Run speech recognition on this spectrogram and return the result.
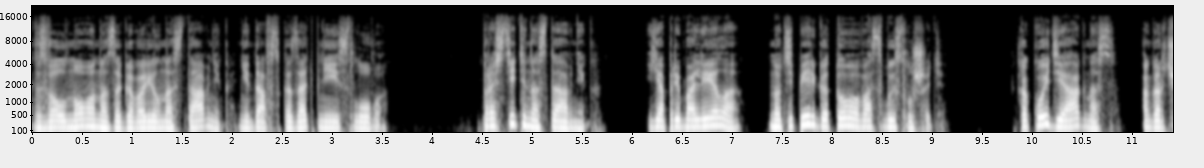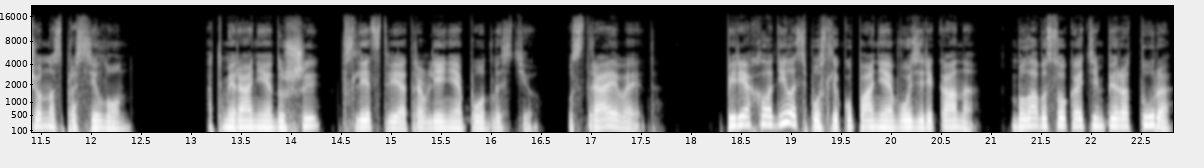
взволнованно заговорил наставник, не дав сказать мне и слова. Простите, наставник. Я приболела, но теперь готова вас выслушать. Какой диагноз? огорченно спросил он. Отмирание души вследствие отравления подлостью. Устраивает. Переохладилась после купания в озере Кана. Была высокая температура,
